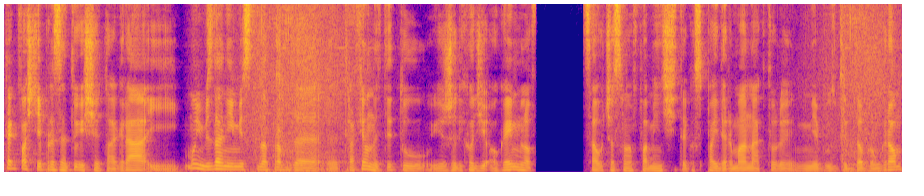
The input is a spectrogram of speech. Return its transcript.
I tak właśnie prezentuje się ta gra i moim zdaniem jest to naprawdę e, trafiony tytuł, jeżeli chodzi o Gameloft. Cały czas mam w pamięci tego Spidermana, który nie był zbyt dobrą grą,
